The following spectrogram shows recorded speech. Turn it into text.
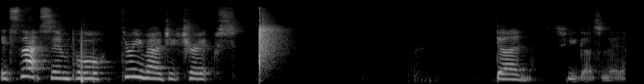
It's that simple. Three magic tricks. Done. See you guys later.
